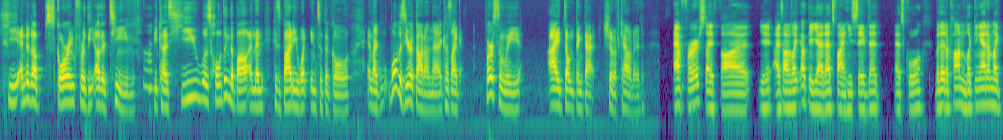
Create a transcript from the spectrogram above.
he ended up scoring for the other team because he was holding the ball and then his body went into the goal. And like, what was your thought on that? Because like, personally, I don't think that should have counted. At first, I thought yeah, I thought I was like, okay, yeah, that's fine. He saved it. That's cool. But then upon looking at him, like,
